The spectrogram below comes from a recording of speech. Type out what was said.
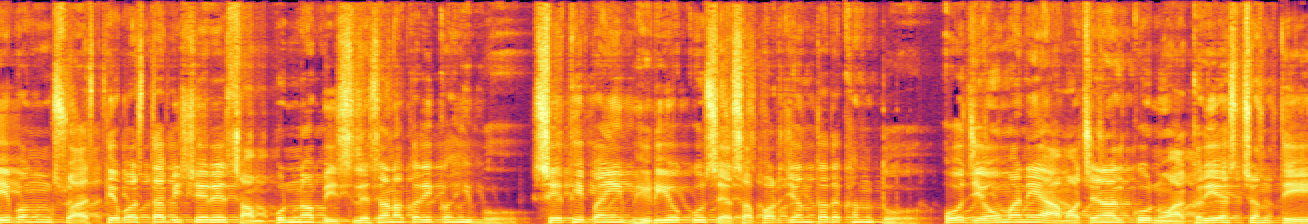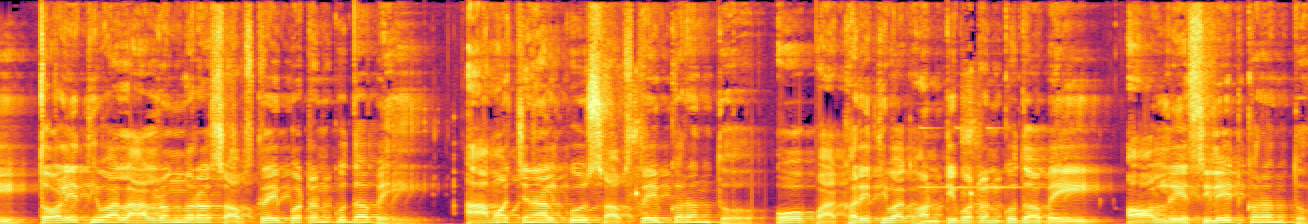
ଏବଂ ସ୍ୱାସ୍ଥ୍ୟାବସ୍ଥା ବିଷୟରେ ସମ୍ପୂର୍ଣ୍ଣ ବିଶ୍ଳେଷଣ କରି କହିବୁ। ସେଥିପାଇଁ ଭିଡ଼ିଓକୁ ଶେଷ ପର୍ଯ୍ୟନ୍ତ ଦେଖନ୍ତୁ। ଓ ଯେଉଁମାନେ ଆମ ଚ୍ୟାନେଲକୁ ନୂଆ କରି ଆସିଛନ୍ତି ତଳେ ଥିବା ଲାଲ ରଙ୍ଗର ସବସ୍କ୍ରାଇବ୍ ବଟନକୁ ଦବାଇ ଆମ ଚ୍ୟାନେଲକୁ ସବସ୍କ୍ରାଇବ୍ କରନ୍ତୁ। ଓ ପାଖରେ ଥିବା ଘଣ୍ଟି ବଟନକୁ ଦବାଇ ଅଲ୍ରେ ସିଲେକ୍ଟ କରନ୍ତୁ।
